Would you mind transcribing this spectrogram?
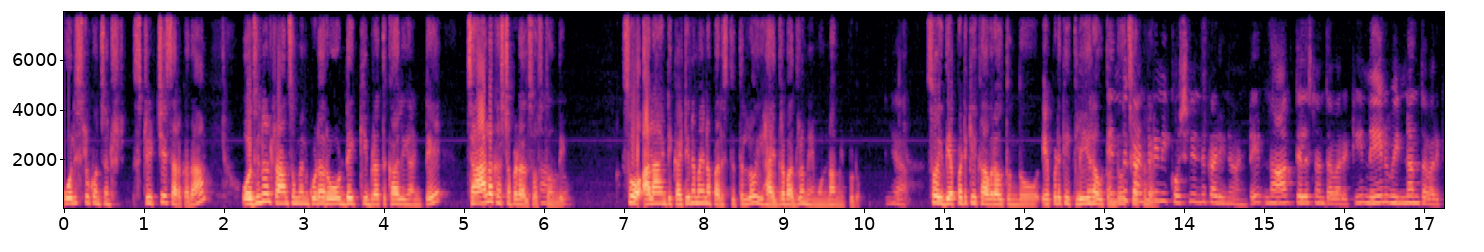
పోలీసులు కొంచెం స్ట్రిక్ట్ చేశారు కదా. ఒరిజినల్ ట్రాన్స్ఫర్మన్ కూడా రోడ్ ఎక్కి బ్రతకాలి అంటే చాలా కష్టపడాల్సి వస్తుంది. సో అలాంటి కఠినమైన పరిస్థితుల్లో ఈ హైదరాబాద్లో మేము ఉన్నాం ఇప్పుడు. సో ఇది ఎప్పటికీ కవర్ అవుతుందో ఎప్పటికీ క్లియర్ అవుతుందో క్వశ్చన్ ఎందుకు అడిగినా అంటే నాకు తెలిసినంత వరకు నేను విన్నంత వరకు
